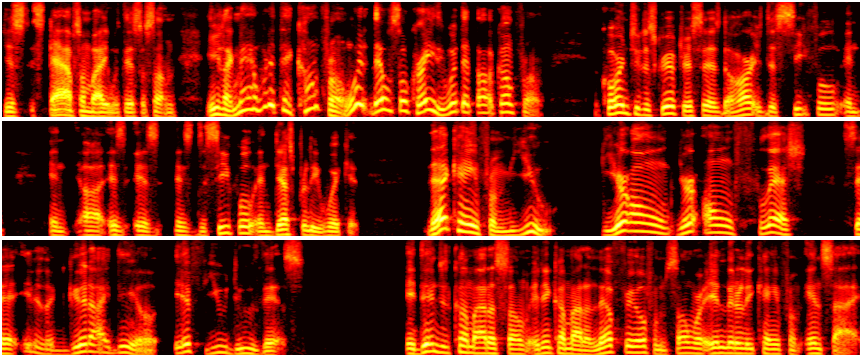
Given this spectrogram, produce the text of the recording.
just stab somebody with this or something and you're like man where did that come from what that was so crazy where did that thought come from according to the scripture it says the heart is deceitful and and uh, is is is deceitful and desperately wicked. That came from you. Your own your own flesh said it is a good idea if you do this. It didn't just come out of some. It didn't come out of left field from somewhere. It literally came from inside.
